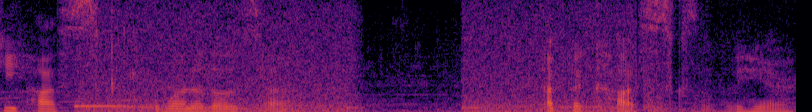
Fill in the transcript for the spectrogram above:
Husky husk, one of those uh, epic husks over here.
